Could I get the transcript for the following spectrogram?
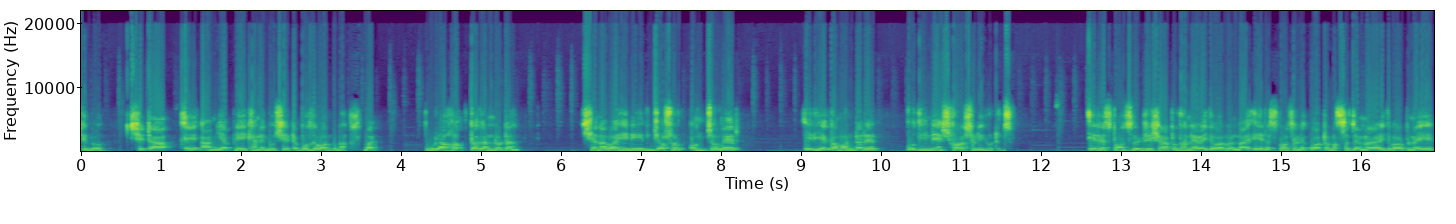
ছিল, সেটা আমি আপনি এখানে বসে এটা বলতে পারব না। বাট পুরা হত্যাকাণ্ডটা সেনাবাহিনীর যশোর অঞ্চলের এরিয়া কমান্ডারের অধীনে সরাসরি ঘটেছে। এর রেসপন্সিবিলিটি সেনাপ্রধান এড়াইতে পারবেন না এর রেসপন্সিবিলিটি কোয়ার্টার মাস্টার জেনারেল এড়াইতে পারবেন না এর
